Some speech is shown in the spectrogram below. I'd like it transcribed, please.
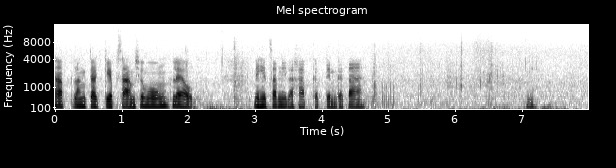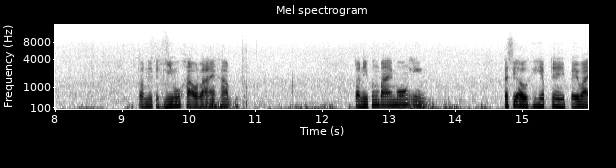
ครับหลังจากเก็บสามชั่วโมงแล้วในเห็ดซ้ำนี่แหละครับเกือบเต็มกระตานี่ตอนนี้ก็หิวข่าวร้ายครับ ตอนนี้เพิ่งบ่ายโมงเองกระสิเอาเห็บในไปไหว้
